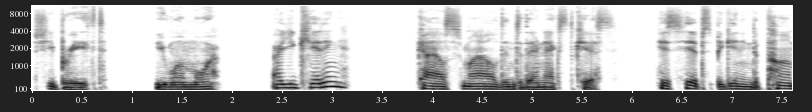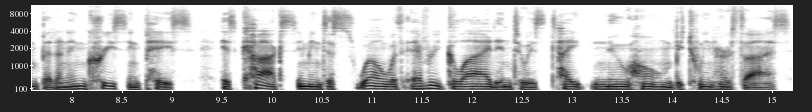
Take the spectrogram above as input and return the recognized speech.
she breathed. You want more? Are you kidding? Kyle smiled into their next kiss, his hips beginning to pump at an increasing pace, his cock seeming to swell with every glide into his tight new home between her thighs.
